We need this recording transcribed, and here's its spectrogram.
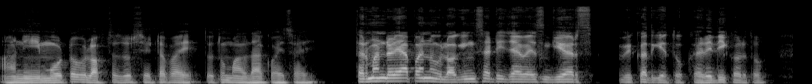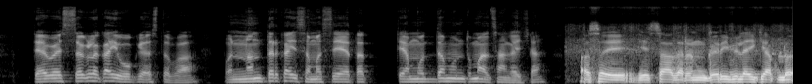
आणि मोटो व्लॉगचा जो सेटअप आहे तो तुम्हाला दाखवायचा आहे. तर मंडळी आपण व्लॉगिंगसाठी ज्यावेळेस गिअर्स विकत घेतो खरेदी करतो त्यावेळेस सगळं काही ओके असतं पहा पण नंतर काही समस्या येतात त्या मुद्दा म्हणून तुम्हाला सांगायच्या. असं आहे हे साधारण गरिबीला की आपलं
